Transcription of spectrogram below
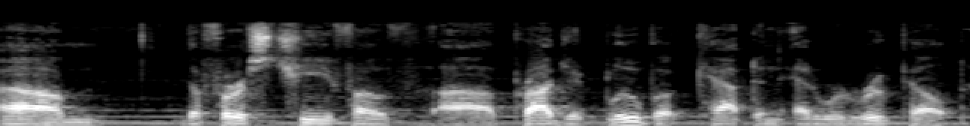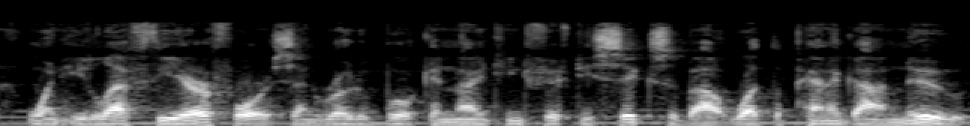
Um, the first chief of uh, Project Blue Book, Captain Edward Ruppelt, when he left the Air Force and wrote a book in 1956 about what the Pentagon knew,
